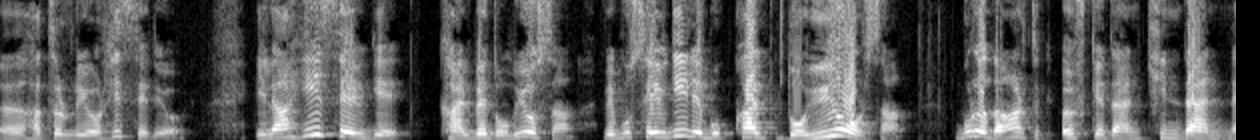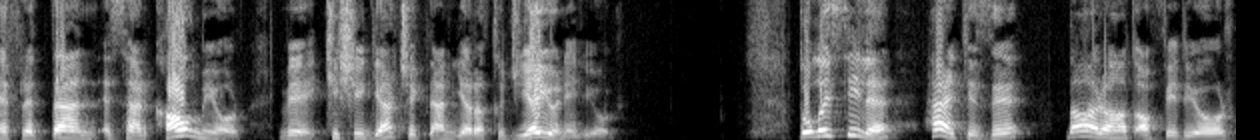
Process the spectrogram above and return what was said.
e, hatırlıyor, hissediyor. İlahi sevgi kalbe doluyorsa ve bu sevgiyle bu kalp doyuyorsa burada artık öfkeden, kinden, nefretten eser kalmıyor ve kişi gerçekten yaratıcıya yöneliyor. Dolayısıyla herkesi daha rahat affediyor,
